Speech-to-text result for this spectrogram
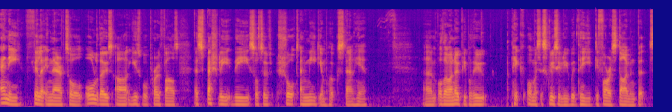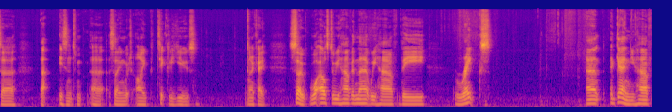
any filler in there at all. All of those are usable profiles, especially the sort of short and medium hooks down here. Um, although I know people who pick almost exclusively with the DeForest Diamond, but uh, that isn't uh, something which I particularly use. Okay, so what else do we have in there? We have the rakes, and again you have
